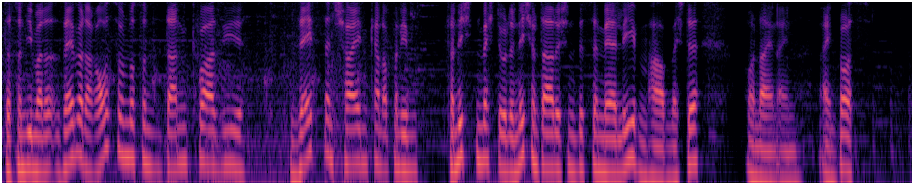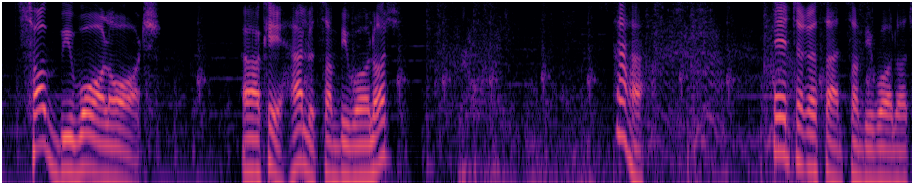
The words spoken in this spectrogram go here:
Dass man die mal selber da rausholen muss und dann quasi selbst entscheiden kann, ob man die vernichten möchte oder nicht und dadurch ein bisschen mehr Leben haben möchte. Oh nein, ein, ein Boss. Zombie Warlord. Okay, hallo Zombie Warlord. Haha. Interessant, Zombie Warlord.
